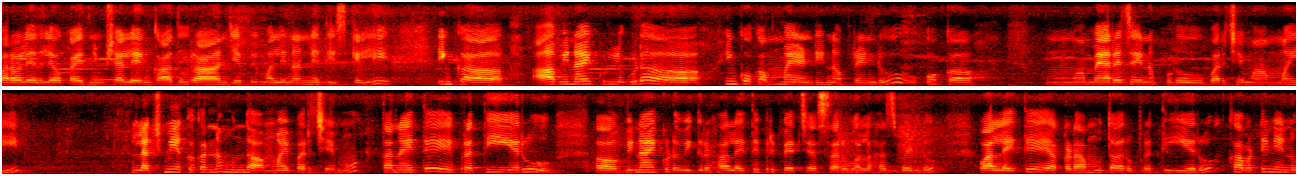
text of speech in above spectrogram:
పర్వాలేదులే ఒక ఐదు నిమిషాలు ఏం కాదు రా అని చెప్పి మళ్ళీ నన్నే తీసుకెళ్ళి ఇంకా ఆ వినాయకుళ్ళు కూడా ఇంకొక అమ్మాయి అండి నా ఫ్రెండు. ఒక మా మ్యారేజ్ అయినప్పుడు పరిచయం మా అమ్మాయి. లక్ష్మి అక్క కన్నా ముందు ఆ అమ్మాయి పరిచయము. తనైతే ప్రతి ఇయరు వినాయకుడు విగ్రహాలు అయితే ప్రిపేర్ చేస్తారు వాళ్ళ హస్బెండ్. వాళ్ళైతే అక్కడ అమ్ముతారు ప్రతి ఇయర్. కాబట్టి నేను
